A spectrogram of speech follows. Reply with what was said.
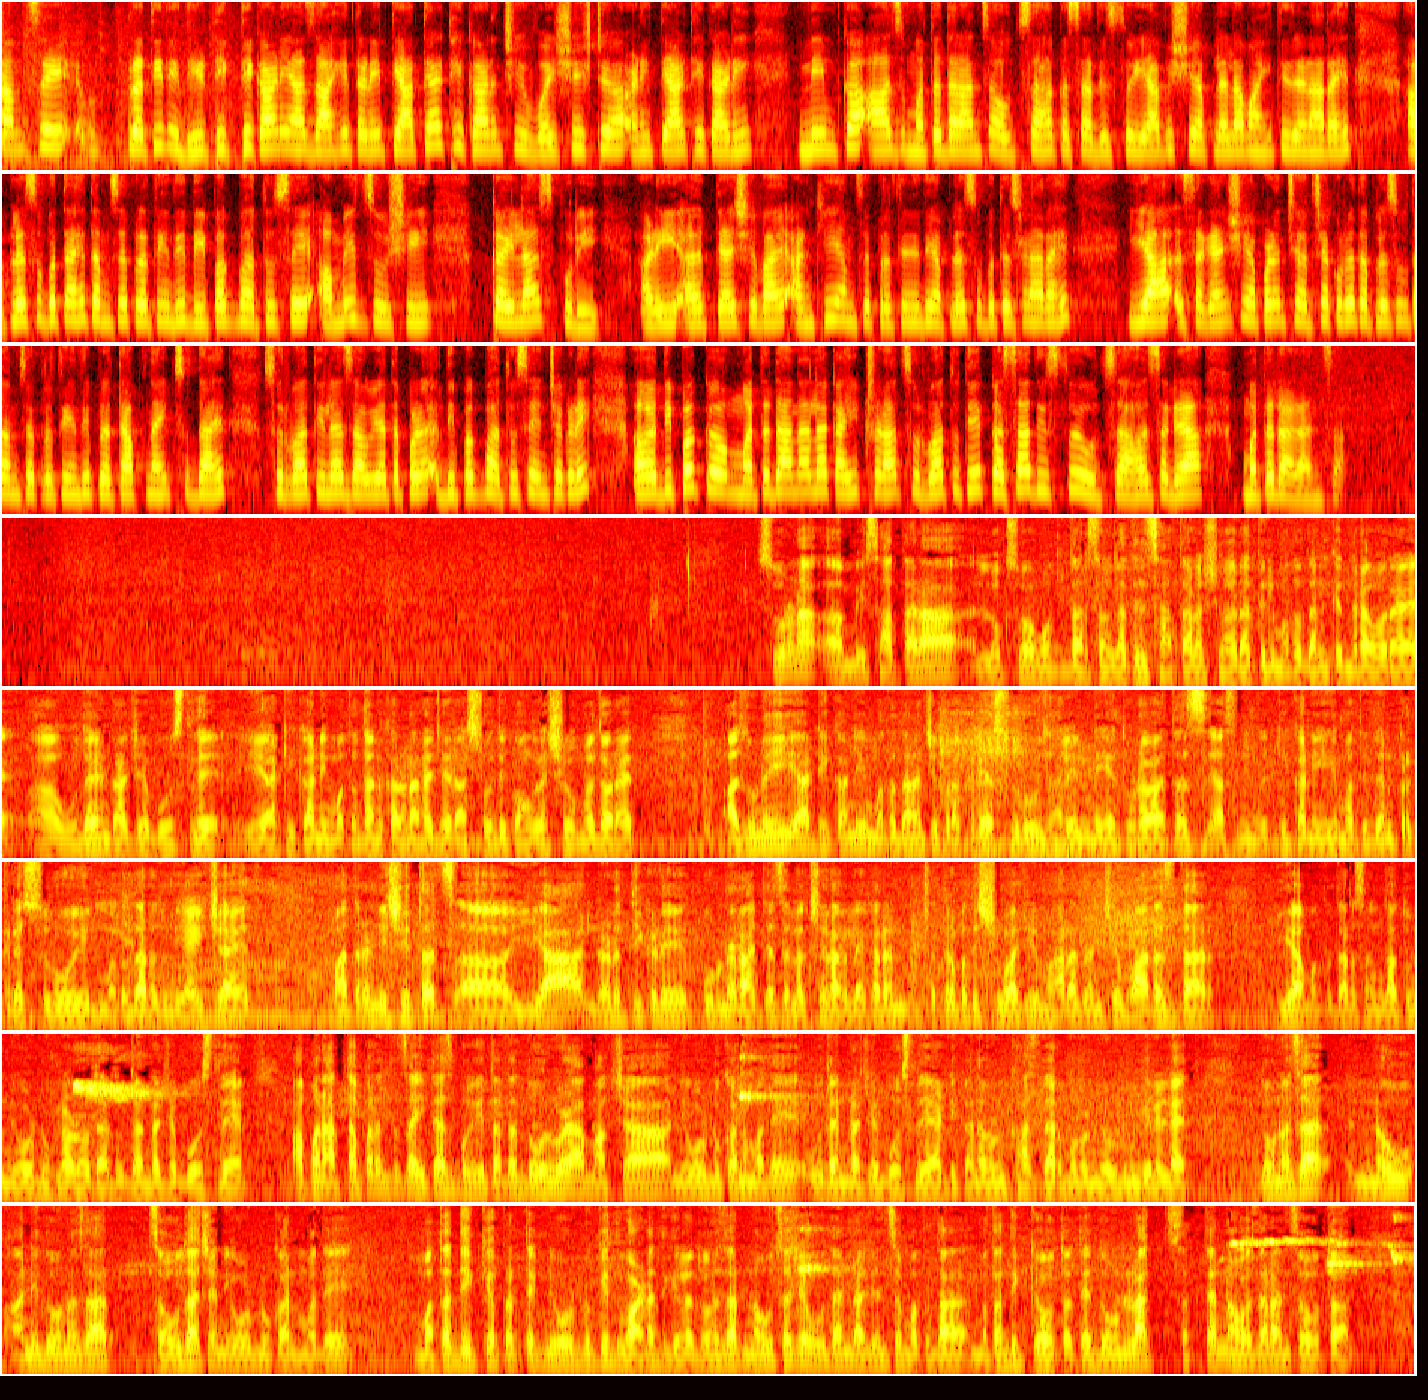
आमचे प्रतिनिधी ठिकठिकाणी आज आहेत आणि त्या त्या ठिकाणची वैशिष्ट्य आणि त्या ठिकाणी नेमका आज मतदारांचा उत्साह कसा दिसतो याविषयी आपल्याला माहिती देणार आहेत. आपल्यासोबत आहेत आमचे प्रतिनिधी दीपक भातुसे अमित जोशी कैलासपुरी आणि त्याशिवाय आणखी आमचे प्रतिनिधी आपल्यासोबत असणार आहेत. या सगळ्यांशी आपण चर्चा करूयात. आपल्यासोबत आमचे प्रतिनिधी प्रताप नाईक सुद्धा आहेत. सुरुवातीला जाऊयात आपण दीपक भातुसे यांच्याकडे. दीपक मतदानाला काही क्षणात सुरुवात होते कसा दिसतोय उत्साह सगळ्या मतदारांचा? सुवर्णा मी सातारा लोकसभा मतदारसंघातील सातारा शहरातील मतदान केंद्रावर आहे. उदयनराजे भोसले या ठिकाणी मतदान करणारे जे राष्ट्रवादी काँग्रेसचे उमेदवार आहेत अजूनही या ठिकाणी मतदानाची प्रक्रिया सुरू झालेली नाही थोड्या वेळातच या सं- ठिकाणी ही मतदान प्रक्रिया सुरू होईल. मतदार अजून यायचे आहेत. मात्र निश्चितच या लढतीकडे पूर्ण राज्याचं लक्ष लागलं आहे कारण छत्रपती शिवाजी महाराजांचे वारसदार या मतदारसंघातून निवडणूक लढवत आहेत उदयनराजे भोसले. आपण आतापर्यंतचा इतिहास बघितला तर दोन वेळा मागच्या निवडणुकांमध्ये उदयनराजे भोसले या ठिकाणावरून खासदार म्हणून निवडून गेलेले आहेत. दोन हजार नऊ आणि दोन हजार चौदाच्या निवडणुकांमध्ये मताधिक्य प्रत्येक निवडणुकीत वाढत गेलं. दोन हजार नऊचं जे उदयनराजेंचं मतदार मताधिक्य होतं ते दोन लाख सत्त्याण्णव हजारांचं होतं.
